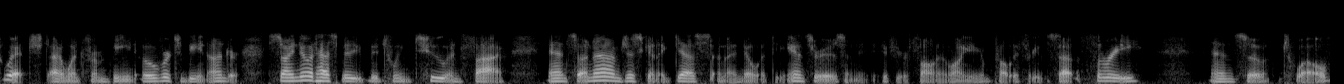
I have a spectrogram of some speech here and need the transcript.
switched. I went from being over to being under. So I know it has to be between 2 and 5. And so now I'm just going to guess, and I know what the answer is. And if you're following along, you can probably figure this out. 3, and so 12.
